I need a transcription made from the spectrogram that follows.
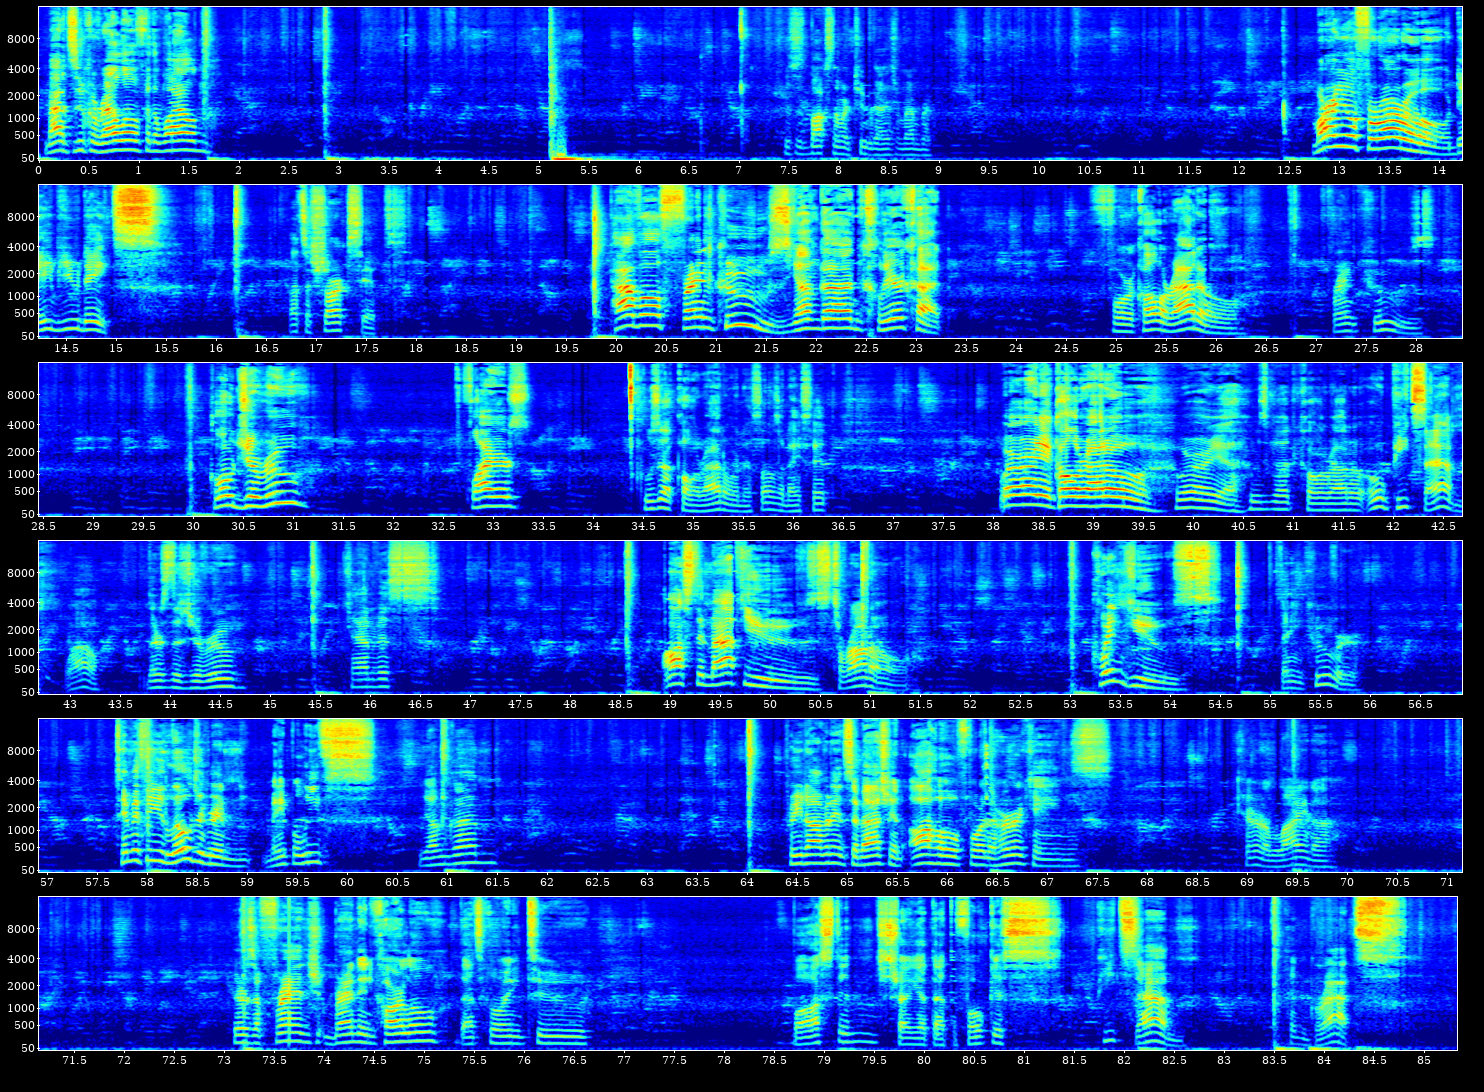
Matt Zuccarello for the Wild. This is box number two, guys, remember. Mario Ferraro, debut dates. That's a Sharks hit. Pavel Francouz, Young Gun, clear cut. For Colorado. Francouz. Claude Giroux. Flyers. Who's got Colorado in this? That was a nice hit. Where are you, Colorado? Where are you? Who's got Colorado? Oh, Pete Sam. Wow. There's the Giroux canvas. Auston Matthews, Toronto. Quinn Hughes, Vancouver. Timothy Liljegren, Maple Leafs, Young Gun. Predominant Sebastian Aho for the Hurricanes, Carolina. There's a French Brandon Carlo that's going to Boston. Just trying to get that to focus. Pete Sam. Congrats.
